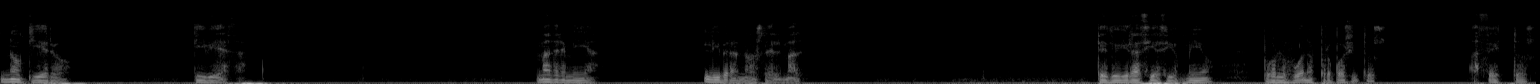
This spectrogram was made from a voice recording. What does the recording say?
no quiero tibieza. Madre mía, líbranos del mal. Te doy gracias, Dios mío, por los buenos propósitos, afectos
